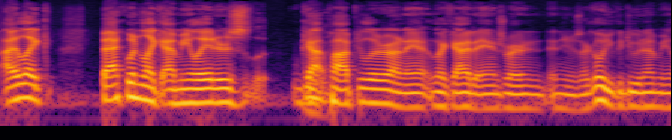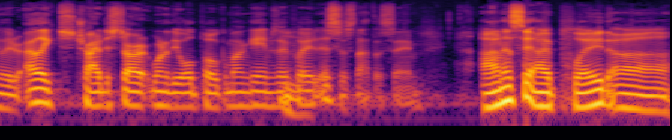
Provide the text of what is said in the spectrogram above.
I like back when like emulators got popular on like I had Android and, and he was like, oh, you could do an emulator. I like just tried to start one of the old Pokemon games I played. It's just not the same. Honestly, I played uh,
